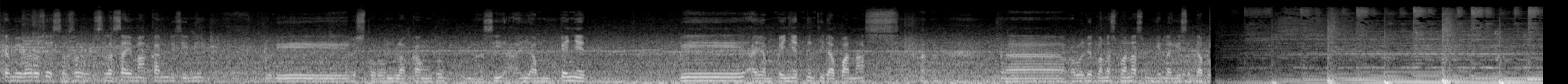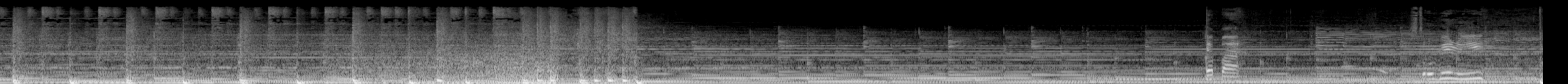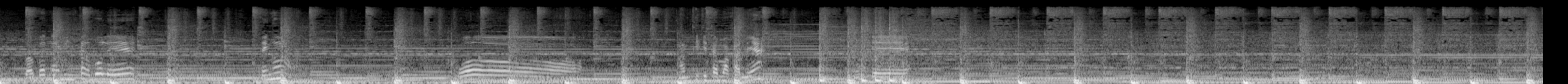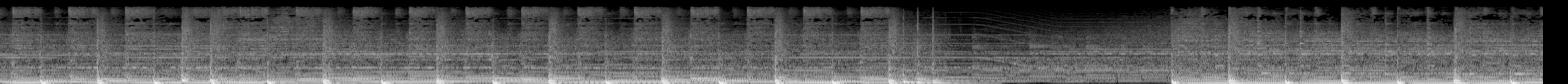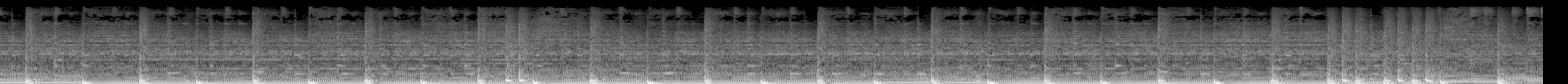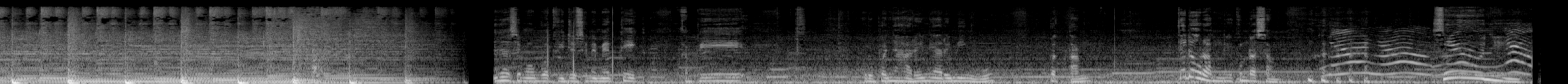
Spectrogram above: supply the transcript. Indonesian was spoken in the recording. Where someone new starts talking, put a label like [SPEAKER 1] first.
[SPEAKER 1] kami baru selesai, makan di sini di restoran belakang tuh nasi ayam penyet. Tapi ayam penyetnya tidak panas. Eh, kalau dia panas-panas mungkin lagi sedap. Apa? Strawberry. Baba na minta boleh. Tengok. Wow. Nanti kita makan ya. Ini saya mau buat video sinematik, tapi rupanya hari ini hari Minggu petang tidak orang di Kundasang. Sunyi.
